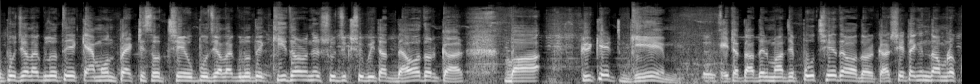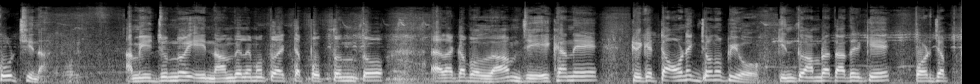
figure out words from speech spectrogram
উপজেলাগুলোতে কেমন প্র্যাকটিস হচ্ছে, উপজেলাগুলোতে কি ধরনের সুযোগ সুবিধা দেওয়া দরকার, বা ক্রিকেট গেম এটা তাদের মাঝে পৌঁছে দেওয়া দরকার, সেটা কিন্তু আমরা করছি না। আমি এর জন্যই এই নান্দেলের মতো একটা প্রত্যন্ত এলাকা বললাম যে এখানে ক্রিকেটটা অনেক জনপ্রিয়, কিন্তু আমরা তাদেরকে পর্যাপ্ত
